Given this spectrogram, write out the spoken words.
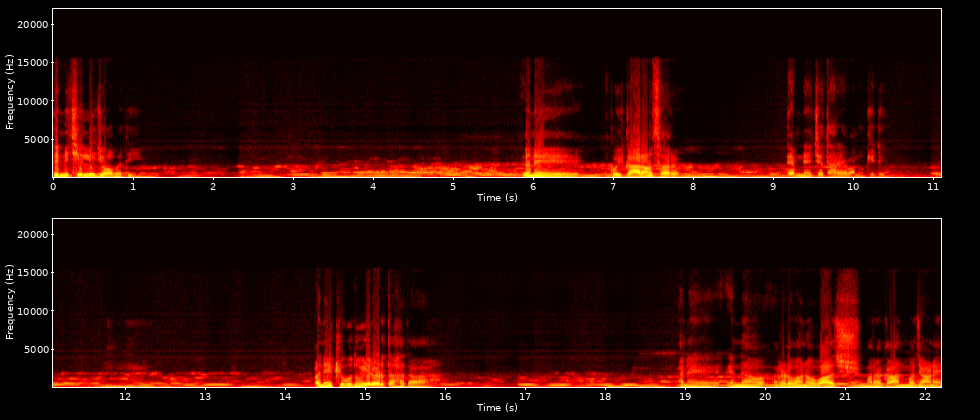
તેમની છેલ્લી જોબ હતી. અને કોઈ કારણસર તેમને જતા રહેવાનું કીધું. અને એટલું બધું એ રડતા હતા અને એમના રડવાનો અવાજ મારા કાનમાં જાણે.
